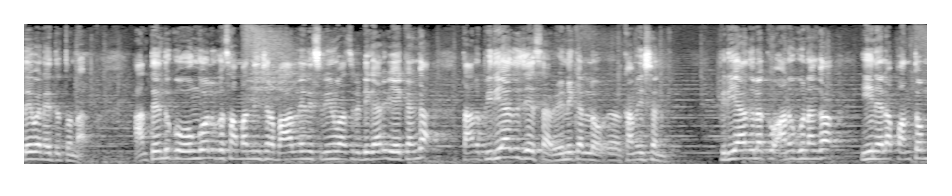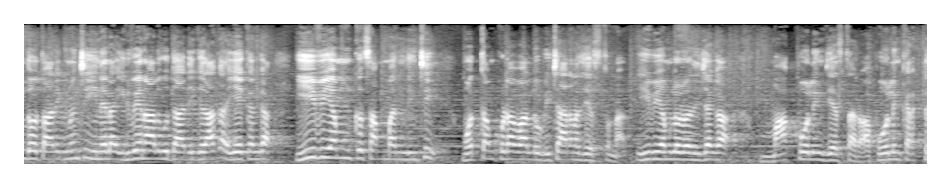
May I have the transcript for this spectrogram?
లేవనెత్తుతున్నారు అంతెందుకు ఒంగోలుకు సంబంధించిన బాలనేని శ్రీనివాసరెడ్డి గారు ఏకంగా తాను ఫిర్యాదు చేశారు ఎన్నికల్లో కమిషన్కి. ఫిర్యాదులకు అనుగుణంగా ఈ నెల పంతొమ్మిదో తారీఖు నుంచి ఈ నెల ఇరవై నాలుగు తారీఖు దాకా ఏకంగా ఈవీఎంకు సంబంధించి మొత్తం కూడా వాళ్ళు విచారణ చేస్తున్నారు. ఈవీఎంలలో నిజంగా మాక్ పోలింగ్ చేస్తారు. ఆ పోలింగ్ కరెక్ట్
